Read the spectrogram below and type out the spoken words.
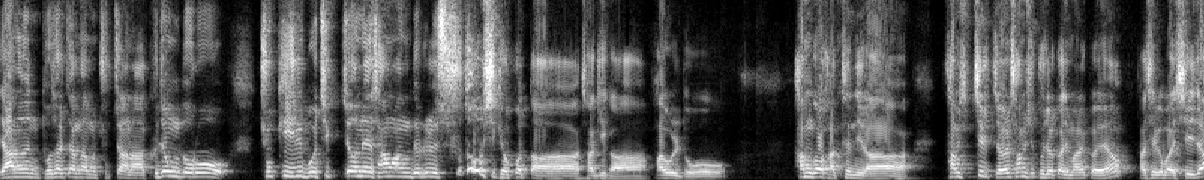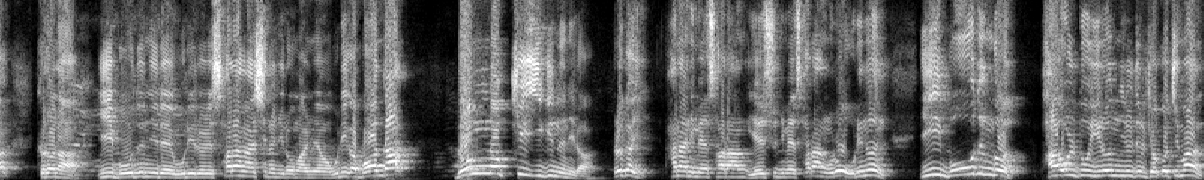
양은 도살장 가면 죽잖아. 그 정도로 죽기 일보 직전의 상황들을 수도 없이 겪었다. 자기가 바울도 함과 같으니라. 37절, 39절까지 말할 거예요. 같이 읽어봐요. 시작. 그러나 이 모든 일에 우리를 사랑하시는 이로 말미암아 우리가 뭐한다? 넉넉히 이기느니라. 그러니까 하나님의 사랑, 예수님의 사랑으로 우리는 이 모든 것, 바울도 이런 일들을 겪었지만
